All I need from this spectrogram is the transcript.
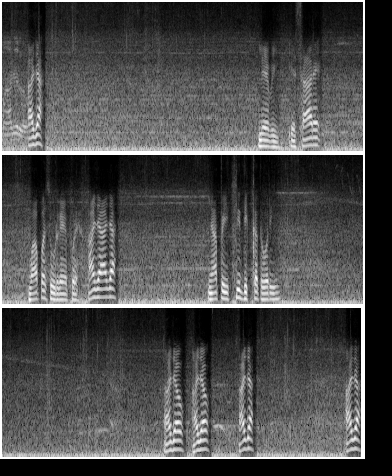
मारे लो आजा ले भाई, ये सारे वापस उड़ गए पूरे। आ जा आ जा यहाँ पे इतनी दिक्कत हो रही है। आ जाओ आ जाओ, आ जा। आ जा।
